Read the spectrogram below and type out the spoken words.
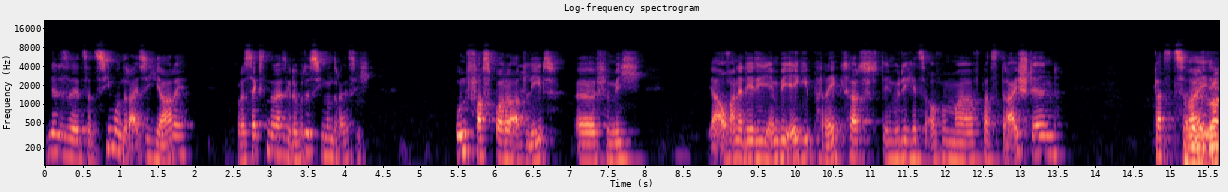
wie alt ist er jetzt, hat 37 Jahre oder 36 oder wird es 37? unfassbarer Athlet äh, für mich. Ja, auch einer, der die NBA geprägt hat, den würde ich jetzt auch mal auf Platz 3 stellen. Platz 2. Also LeBron,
